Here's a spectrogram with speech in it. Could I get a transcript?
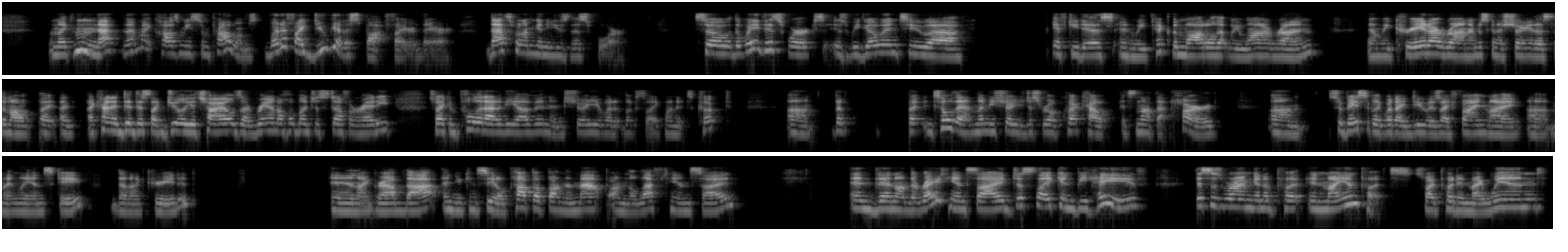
I'm like, hmm, that, that might cause me some problems. What if I do get a spot fire there? That's what I'm going to use this for. So the way this works is we go into uh, and we pick the model that we want to run and we create our run. I'm just going to show you this. Then I'll, I, I, I kind of did this like Julia Childs. I ran a whole bunch of stuff already so I can pull it out of the oven and show you what it looks like when it's cooked. Um, but, but until then, let me show you just real quick how it's not that hard. Um, so basically what I do is I find my, uh, my landscape that I created and I grab that and you can see it'll pop up on the map on the left hand side. And then on the right hand side, just like in behave, this is where I'm going to put in my inputs. So I put in my wind.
